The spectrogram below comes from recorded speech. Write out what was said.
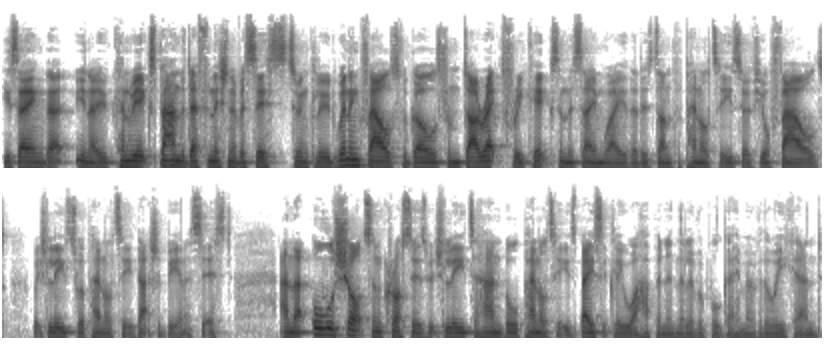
He's saying that you know can we expand the definition of assists to include winning fouls for goals from direct free kicks in the same way that is done for penalties. So if you're fouled, which leads to a penalty, that should be an assist and that all shots and crosses which lead to handball penalties, basically what happened in the Liverpool game over the weekend.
